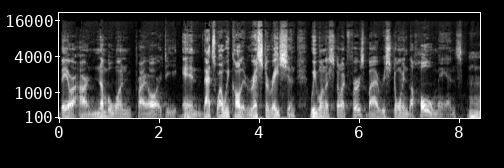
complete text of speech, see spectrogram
they are our number one priority. And that's why we call it restoration. We want to start first by restoring the whole man's mm-hmm.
